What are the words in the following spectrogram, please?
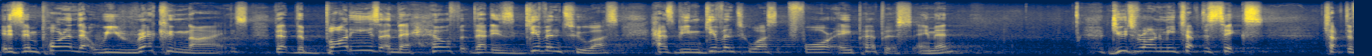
it is important that we recognize that the bodies and the health that is given to us has been given to us for a purpose. Amen. Deuteronomy chapter 6, chapter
